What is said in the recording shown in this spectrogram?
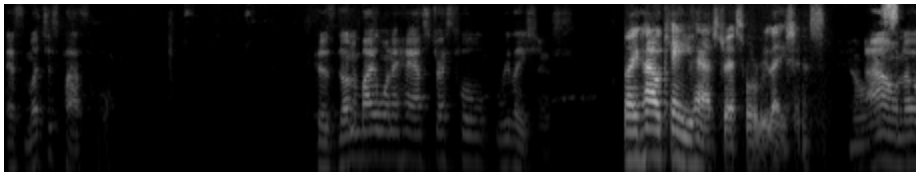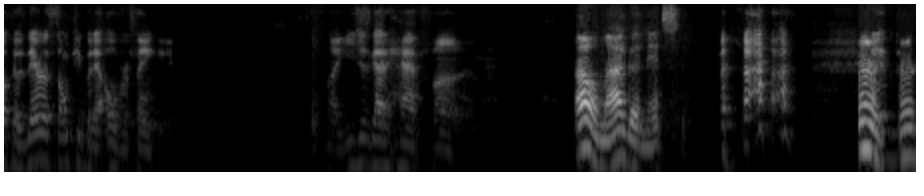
as much as possible. Because don't nobody want to have stressful relations. Like, how can you have stressful relations? I don't know, because there are some people that overthink it. Like, you just got to have fun. Oh my goodness. and, Mm, mm,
